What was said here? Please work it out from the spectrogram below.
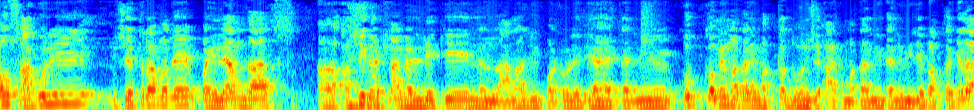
हो साकोली क्षेत्रामध्ये पहिल्यांदाच अशी घटना घडली की नानाजी पटोले जे आहेत त्यांनी खूप कमी मतांनी फक्त दोनशे आठ मतांनी त्यांनी विजय प्राप्त केला.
